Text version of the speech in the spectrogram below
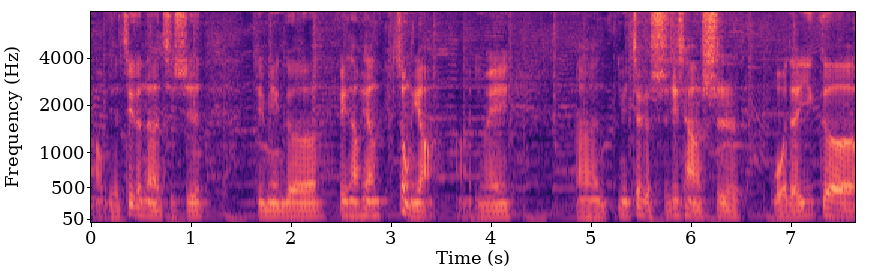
啊，我觉得这个呢其实对面哥非常非常重要啊，因为嗯，因为这个实际上是我的一个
